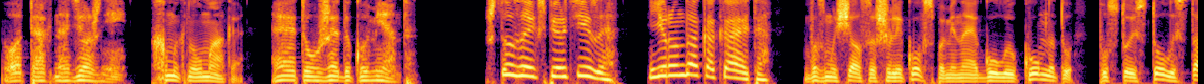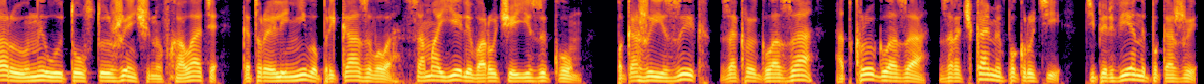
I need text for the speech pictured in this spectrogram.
«Вот так надежней», — хмыкнул Мака. «Это уже документ». «Что за экспертиза?» Ерунда какая-то!» Возмущался Шеляков, вспоминая голую комнату, пустой стол и старую унылую толстую женщину в халате, которая лениво приказывала, сама еле ворочая языком. «Покажи язык, закрой глаза, открой глаза, зрачками покрути, теперь вены покажи,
